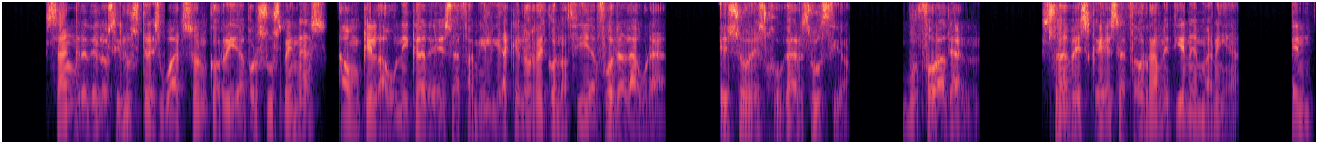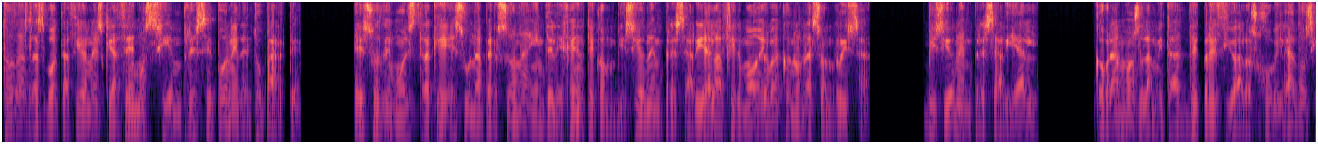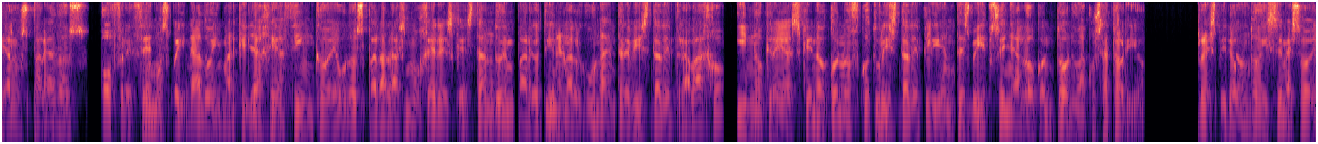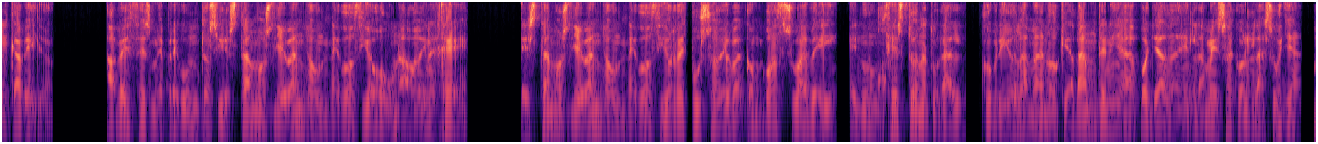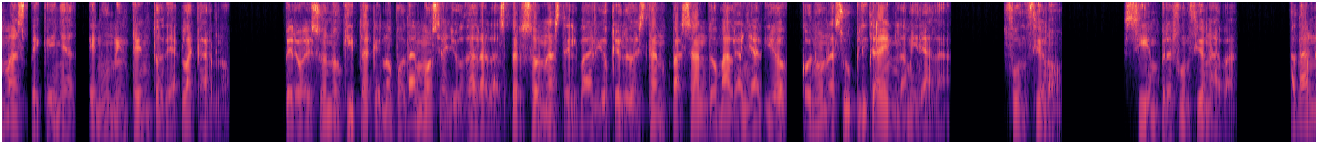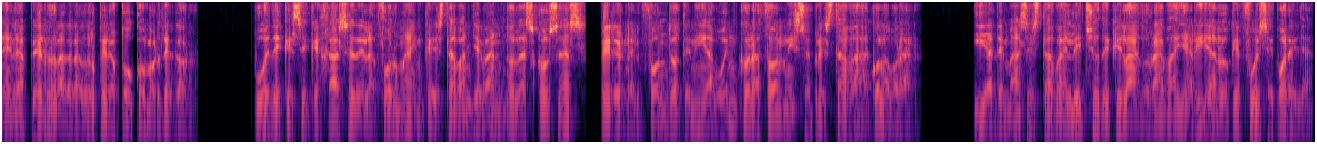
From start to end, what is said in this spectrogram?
Sangre de los ilustres Watson corría por sus venas, aunque la única de esa familia que lo reconocía fuera Laura. Eso es jugar sucio. Bufó Adán. Sabes que esa zorra me tiene manía. En todas las votaciones que hacemos siempre se pone de tu parte. Eso demuestra que es una persona inteligente con visión empresarial, afirmó Eva con una sonrisa. ¿Visión empresarial? Cobramos la mitad de precio a los jubilados y a los parados, ofrecemos peinado y maquillaje a 5 euros para las mujeres que estando en paro tienen alguna entrevista de trabajo, y no creas que no conozco tu lista de clientes VIP, señaló con tono acusatorio. Respiró hondo y se mesó el cabello. A veces me pregunto si estamos llevando un negocio o una ONG. Estamos llevando un negocio, repuso Eva con voz suave y, en un gesto natural, cubrió la mano que Adán tenía apoyada en la mesa con la suya, más pequeña, en un intento de aplacarlo. Pero eso no quita que no podamos ayudar a las personas del barrio que lo están pasando mal, añadió, con una súplica en la mirada. Funcionó. Siempre funcionaba. Adán era perro ladrador pero poco mordedor. Puede que se quejase de la forma en que estaban llevando las cosas, pero en el fondo tenía buen corazón y se prestaba a colaborar. Y además estaba el hecho de que la adoraba y haría lo que fuese por ella.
